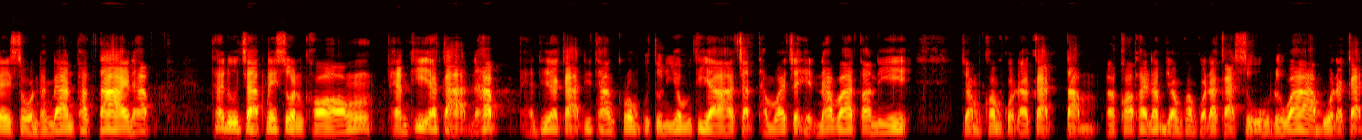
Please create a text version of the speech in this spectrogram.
ในโซนทางด้านภาคใต้นะครับ ถ้าดูจากในส่วนของแผนที่อากาศนะครับ แผนที่อากาศที่ทางกรมอุตุนิยมวิทยาจัดทำไว้จะเห็นนะครับว่าตอนนี้ ย่อมความกดอากาศต่ำขออภัยนะครับหย่อมความกดอากาศสูง หรือว่ามวลอากาศ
